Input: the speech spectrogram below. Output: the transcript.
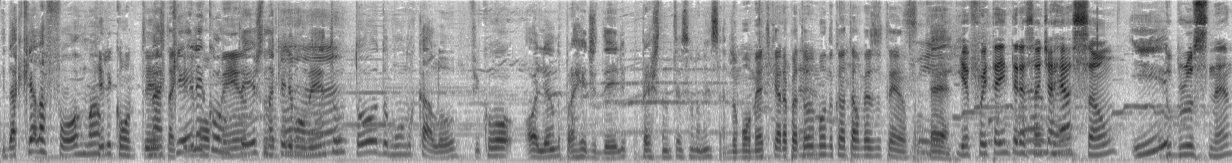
e daquela forma, Naquele contexto, naquele naquele contexto, momento. naquele Aham. momento, todo mundo calou, ficou olhando pra rede dele, prestando atenção na mensagem. No momento que era pra todo mundo cantar ao mesmo tempo. Sim. É. E foi até interessante a reação E do Bruce, né?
